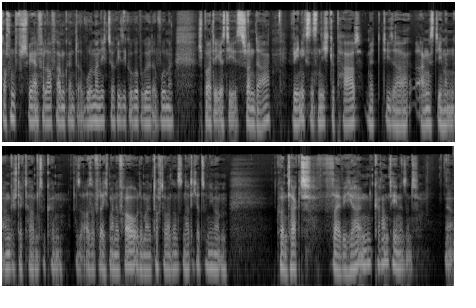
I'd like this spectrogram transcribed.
doch einen schweren Verlauf haben könnte, obwohl man nicht zur Risikogruppe gehört, obwohl man sportlich ist, die ist schon da, wenigstens nicht gepaart mit dieser Angst, jemanden angesteckt haben zu können. Also außer vielleicht meine Frau oder meine Tochter, aber ansonsten hatte ich ja zu niemandem Kontakt, weil wir hier in Quarantäne sind. Ja.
